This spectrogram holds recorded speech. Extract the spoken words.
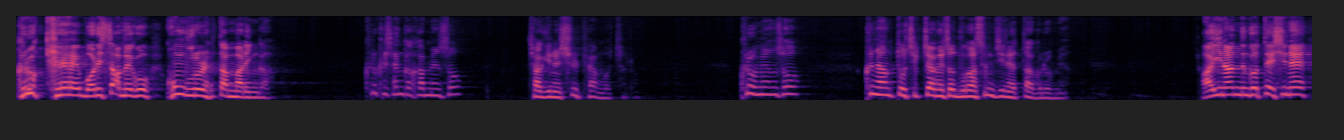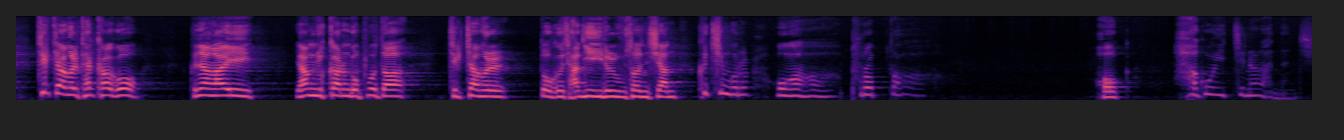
그렇게 머리 싸매고 공부를 했단 말인가? 그렇게 생각하면서 자기는 실패한 것처럼 그러면서 그냥 또 직장에서 누가 승진했다 그러면 아이 낳는 것 대신에 직장을 택하고 그냥 아이 양육 가는 것보다 직장을 또 그 자기 일을 우선시한 그 친구를 와 부럽다. 혹 하고 있지는 않는지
